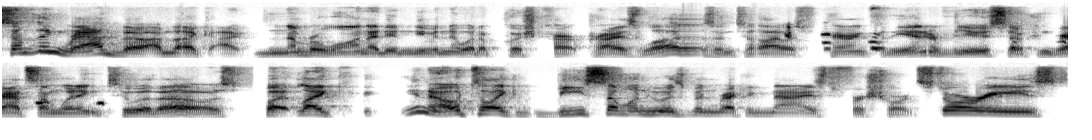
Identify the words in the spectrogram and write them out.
something rad though. I'm like, I, number one, I didn't even know what a pushcart prize was until I was preparing for the interview. So congrats on winning two of those. But like, you know, to like be someone who has been recognized for short stories,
